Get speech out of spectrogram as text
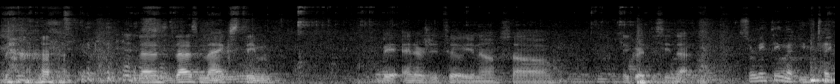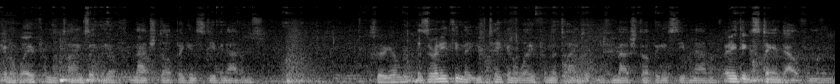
that's, that's Max team bit energy too, you know. So it's great to see that. Is there anything that you've taken away from the times that you've matched up against Steven Adams? Say again? Is there anything that you've taken away from the times that you've matched up against Steven Adams? Anything stand out from when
